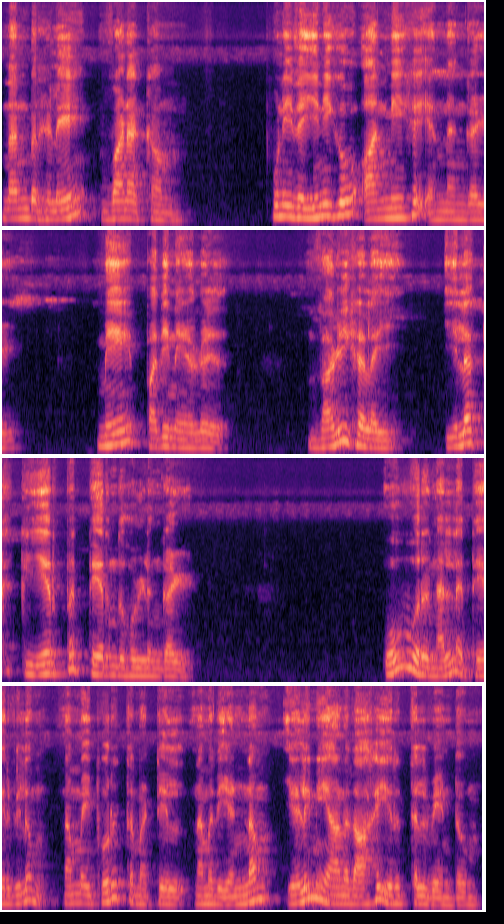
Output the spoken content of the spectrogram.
நண்பர்களே வணக்கம். புனித இனிகோ ஆன்மீக எண்ணங்கள். மே பதினேழு. வழிகளை இலக்குக்கு ஏற்ப தேர்ந்து கொள்ளுங்கள். ஒவ்வொரு நல்ல தேர்விலும் நம்மை பொறுத்தமட்டில் நமது எண்ணம் எளிமையானதாக இருத்தல் வேண்டும்.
